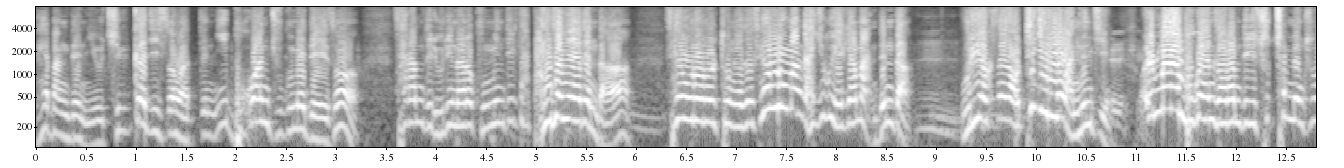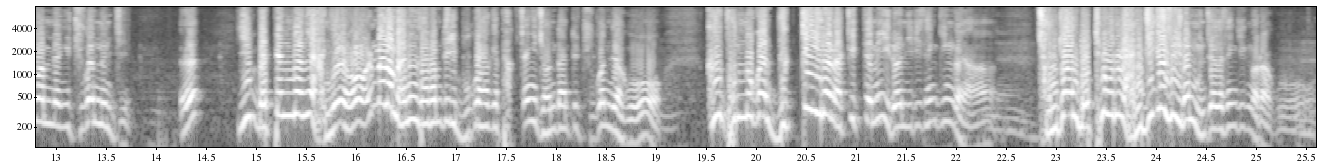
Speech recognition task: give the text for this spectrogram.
해방된 이후 지금까지 있어왔던 이 무고한 죽음에 대해서 사람들이 우리나라 국민들이 다 반성해야 된다. 세월호를 통해서 세월호만 가지고 얘기하면 안 된다. 음. 우리 역사가 어떻게 흘러왔는지, 그렇지. 얼마나 무고한 사람들이 수천 명, 수만 명이 죽었는지, 예? 이 몇백 명이 아니에요. 얼마나 많은 사람들이 무고하게 박정희 전두환 때 죽었냐고. 그 분노가 늦게 일어났기 때문에 이런 일이 생긴 거야. 전두환 노태우를 안 죽여서 이런 문제가 생긴 거라고.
